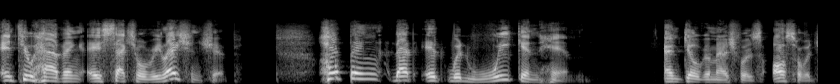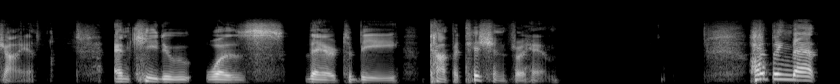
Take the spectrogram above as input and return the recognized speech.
into having a sexual relationship, hoping that it would weaken him. And Gilgamesh was also a giant, Enkidu was there to be competition for him. Hoping that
